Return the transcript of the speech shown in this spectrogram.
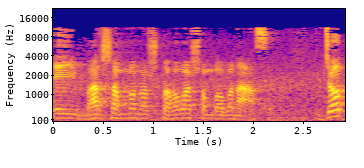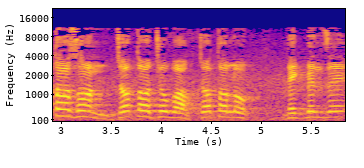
এই ভারসাম্য নষ্ট হওয়ার সম্ভাবনা আছে। যতজন, যত যুবক, যত লোক দেখবেন যে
